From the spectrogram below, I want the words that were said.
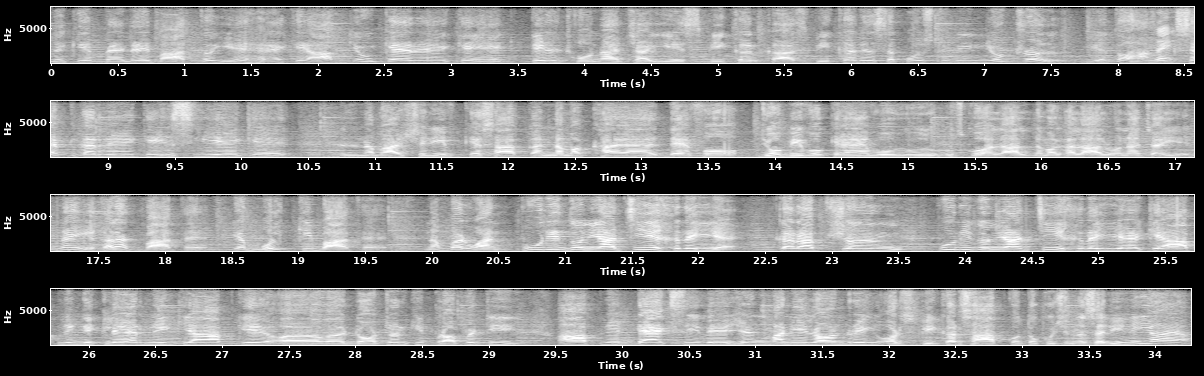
देखिए पहले बात तो ये है कि आप क्यों कह रहे हैं कि एक टिल्ट होना चाहिए स्पीकर का? Speaker is suppose to be neutral ये तो हम एक्सेप्ट कर रहे हैं कि इसलिए कि नवाज़ शरीफ के साहब का नमक खाया है देफो जो भी वो कहें वो उसको हलाल नमक हलाल होना चाहिए। नहीं गलत बात है। ये मुल्क की बात है। नंबर वन पूरी दुनिया चीख रही है। करप्शन पूरी दुनिया चीख रही है कि आपने डिक्लेयर नहीं किया आपके डॉटर की प्रॉपर्टी आपने टैक्स इवेजन मनी लॉन्ड्रिंग और स्पीकर साहब को तो कुछ नज़र ही नहीं आया.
